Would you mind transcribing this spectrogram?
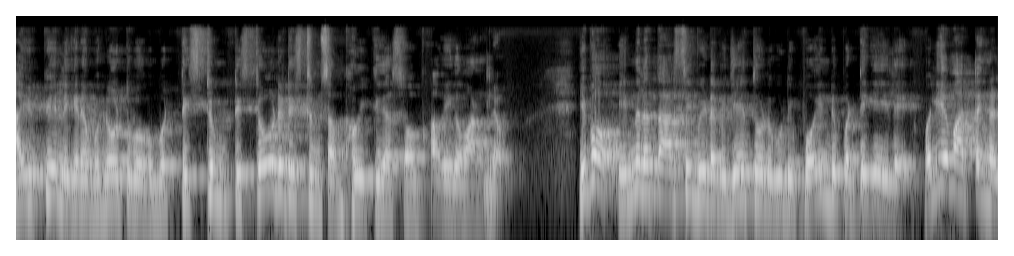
ഐ പി എൽ ഇങ്ങനെ മുന്നോട്ട് പോകുമ്പോൾ ടിസ്റ്റും ടിസ്റ്റോട് ടിസ്റ്റും സംഭവിക്കുക സ്വാഭാവികമാണല്ലോ. ഇപ്പോ ഇന്നലത്തെ ആർ സി ബിയുടെ വിജയത്തോടു കൂടി പോയിന്റ് പട്ടികയിലെ വലിയ മാറ്റങ്ങൾ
